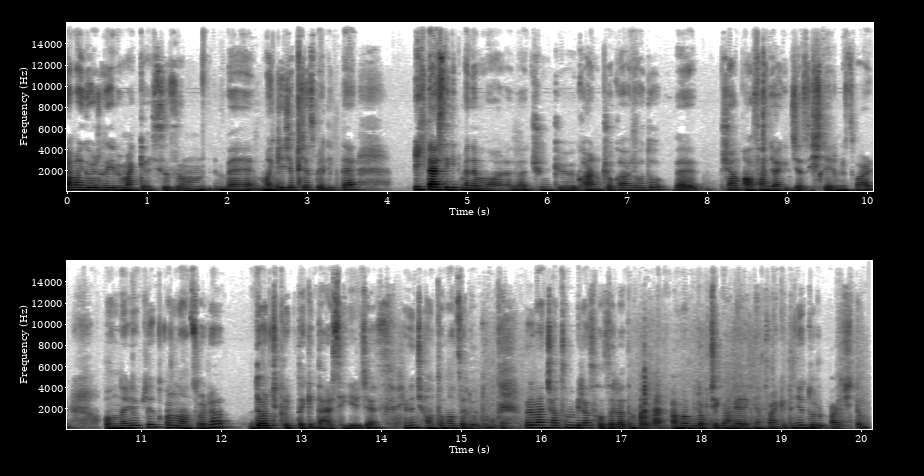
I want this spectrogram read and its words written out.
Şu an ben gördüğünüz gibi makyajsızım ve makyaj yapacağız birlikte. İlk derse gitmedim bu arada çünkü karnım çok ağrıyordu ve şu an Alsancak'a gideceğiz işlerimiz var. Onları yapacağız. Ondan sonra 4.40'daki derse gireceğiz. Şimdi çantamı hazırlıyordum. Böyle ben çantamı biraz hazırladım. Ama vlog çekmem gerektiğini fark edince durup açtım.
